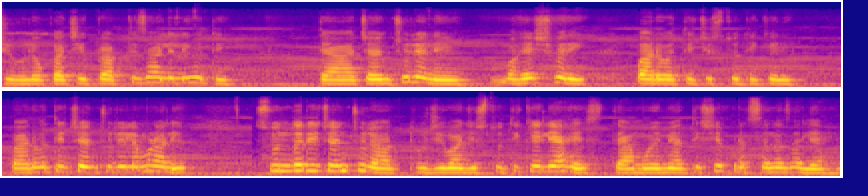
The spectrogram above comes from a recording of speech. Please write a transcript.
शिवलोकाची प्राप्ती झालेली होती. त्या चंचुलेने महेश्वरी पार्वतीची स्तुती केली. पार्वती चंचुलीला म्हणाली सुंदरी चंचुला तुझी माझी स्तुती केली आहेस त्यामुळे मी अतिशय प्रसन्न झाले आहे.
